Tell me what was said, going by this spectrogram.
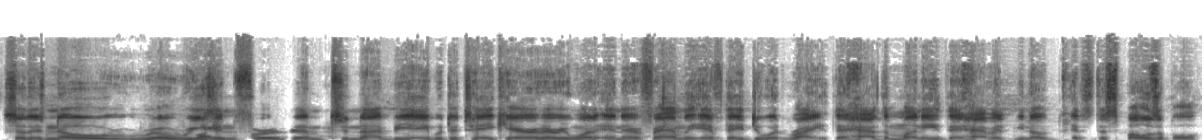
So there's no real reason right. for them to not be able to take care of everyone in their family if they do it right. They have the money, they have it, you know, it's disposable.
